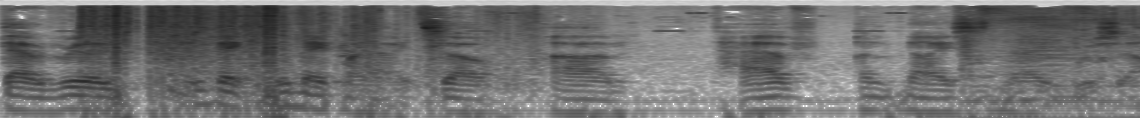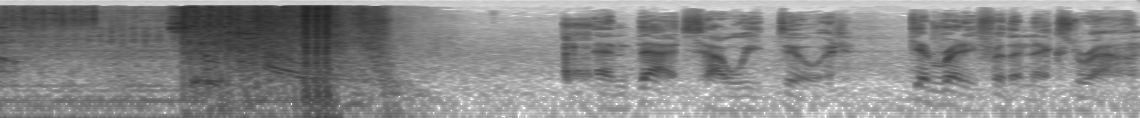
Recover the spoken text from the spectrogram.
that would really make, it'd make my night. So um, have a nice night yourself. See you. And that's how we do it. Get ready for the next round.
